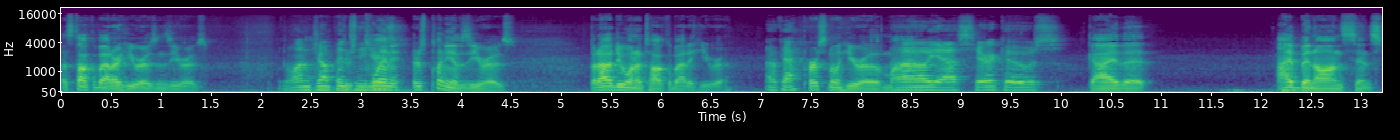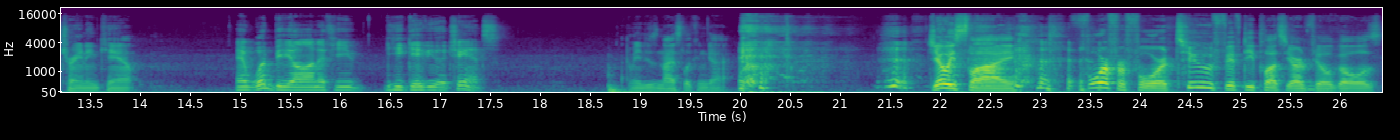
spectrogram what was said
Let's talk about our heroes and zeros. You want to jump There's into plenty. yours? There's plenty of zeros, but I do want to talk about a hero, Okay. personal hero of mine, Oh yes, here it goes. guy that I've been on since training camp. And would be on if you he gave you a chance. I mean, he's a nice looking guy. Joey Slye, four for four, two 50 plus yard field goals.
